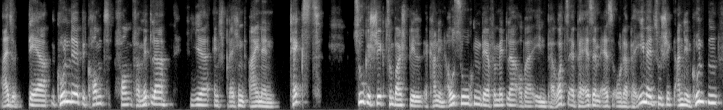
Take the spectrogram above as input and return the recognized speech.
Also der Kunde bekommt vom Vermittler hier entsprechend einen Text zugeschickt. Zum Beispiel, er kann ihn aussuchen, der Vermittler, ob er ihn per WhatsApp, per SMS oder per E-Mail zuschickt an den Kunden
